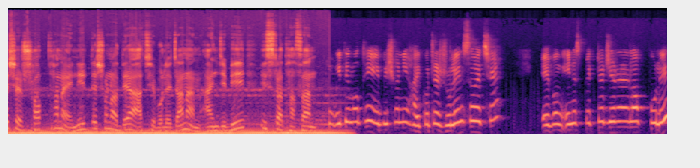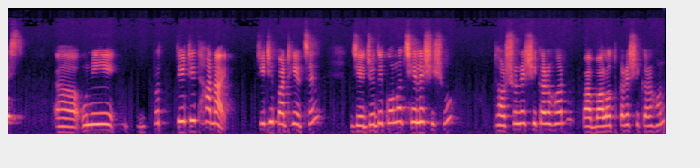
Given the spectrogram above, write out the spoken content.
দেশের সব থানায় নির্দেশনা দেয়া আছে বলে জানান আইনজীবী ইসরাত হাসান। ইতিমধ্যে এই বিষয় নিয়ে হাইকোর্টের রুলিংস হয়েছে এবং ইন্সপেক্টর জেনারেল অফ পুলিশ উনি প্রতিটি থানায় চিঠি পাঠিয়েছেন যে যদি কোনো ছেলে শিশু ধর্ষণের শিকার হন বা বলৎকারের শিকার হন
